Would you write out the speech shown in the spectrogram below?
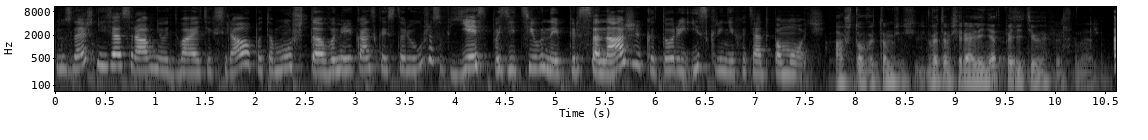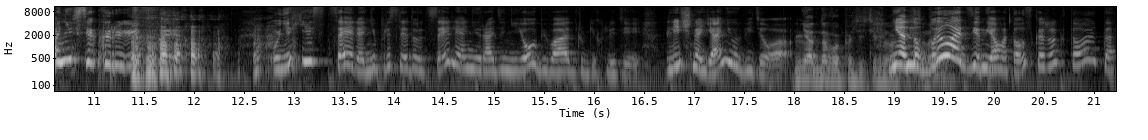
Ну, знаешь, нельзя сравнивать два этих сериала, потому что в американской истории ужасов есть позитивные персонажи, которые искренне хотят помочь. А что, в этом, в этом сериале нет позитивных персонажей? Они все крысы. У них есть цель, они преследуют цель, и они ради нее убивают других людей. Лично я не увидела. Ни одного позитивного Не, ну был один, я потом скажу, кто это.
